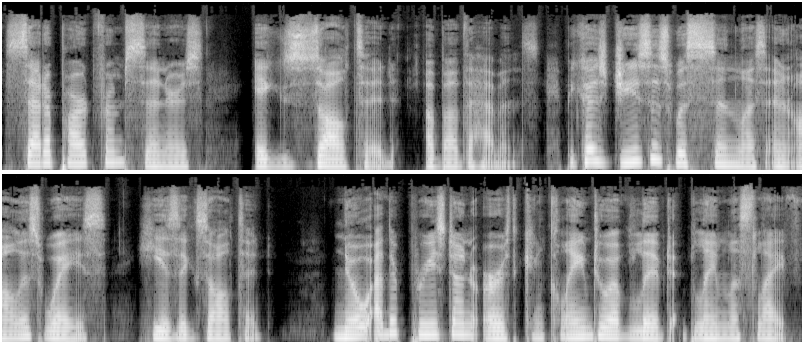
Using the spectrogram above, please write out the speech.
set apart from sinners, exalted above the heavens. Because Jesus was sinless in all his ways, he is exalted. No other priest on earth can claim to have lived a blameless life.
